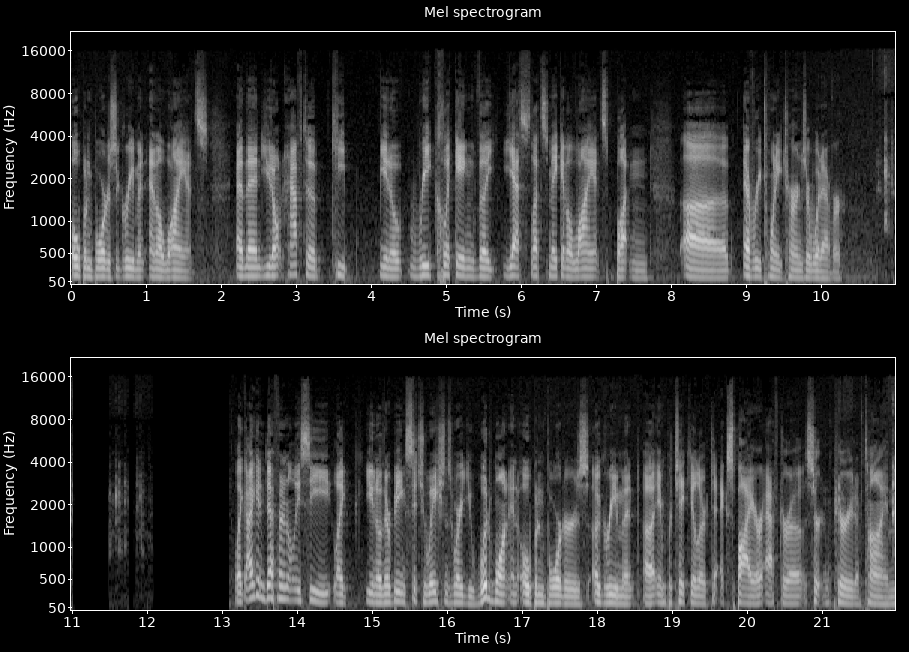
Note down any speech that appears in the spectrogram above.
open borders agreement and alliance. And then you don't have to keep, you know, re-clicking the yes, let's make an alliance button uh, every 20 turns or whatever. Like I can definitely see like you know there being situations where you would want an open borders agreement uh, in particular to expire after a certain period of time.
